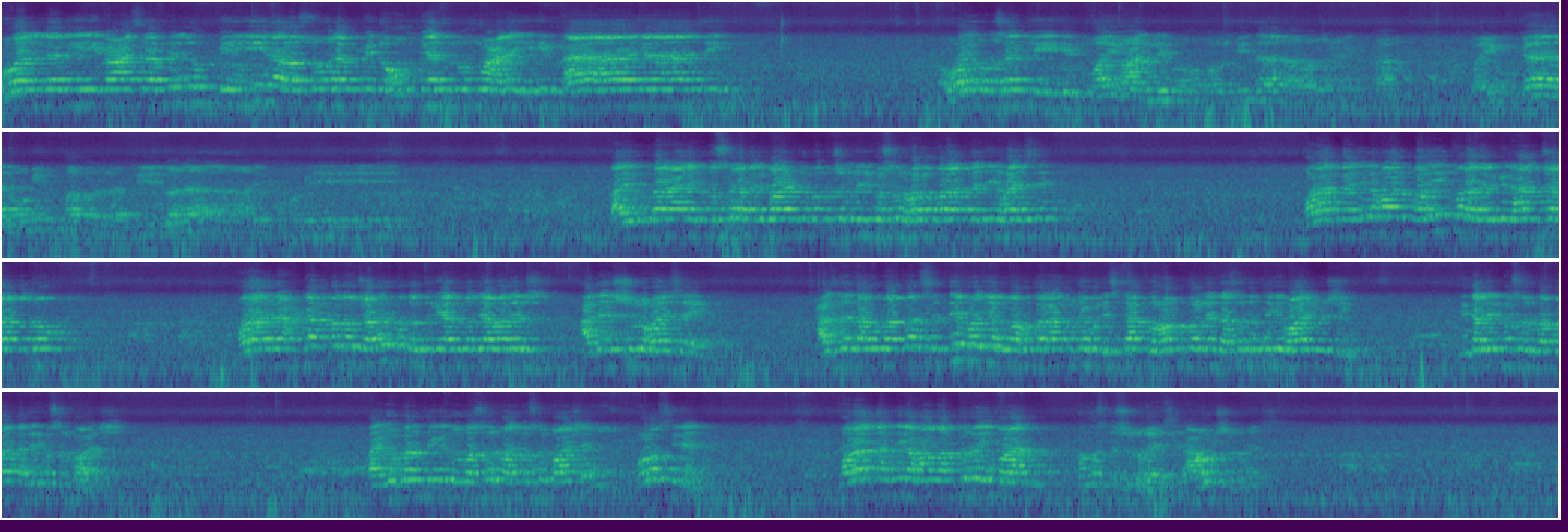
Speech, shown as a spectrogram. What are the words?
هو الذي بعث في الأميين رسولا منهم يتلو عليهم آياته ويزكيهم ويعلمهم الكتاب والحكمة وإن كانوا من قبل لفي ضلال مبين পয়গম্বর আলাইহিস সালামের বয়স যখন 40 বছর হলো কোরআন নাযিল হয়েছে কোরআন নাযিল হওয়ার পরেই কোরআনের বিধান চলা মতো কোরআনের আহকাম মতো চলার মতো দুনিয়ার মধ্যে আমাদের আদেশ শুরু হয়েছে। হযরত আবু বকর সিদ্দিক রাদিয়াল্লাহু তাআলা যখন ইসলাম গ্রহণ করলেন, রাসূলের থেকে বয়স বেশি। 43 বছর বা 45 বছর বয়স। পয়গম্বর থেকে দু বছর, পাঁচ বছর বয়সে বড় ছিলেন। কোরআন নাজিল হওয়া মাত্রই কোরআন মুখস্থ শুরু হয়েছে আউট শুরু হয়েছে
